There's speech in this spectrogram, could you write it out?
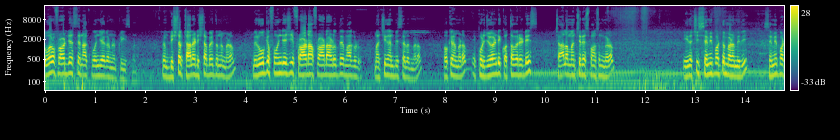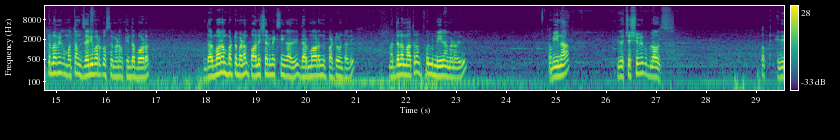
ఎవరు ఫ్రాడ్ చేస్తే నాకు ఫోన్ చేయకండి మేడం ప్లీజ్ మేడం. మేము డిస్టర్బ్ చాలా డిస్టర్బ్ అవుతున్నాం మేడం. మీరు ఓకే ఫోన్ చేసి ఫ్రాడా ఫ్రాడ్ అడిగితే మాకు మంచిగా అనిపిస్తలేదు మేడం. ఓకేనా మేడం? ఇప్పుడు చూడండి కొత్త వెరైటీస్ చాలా మంచి రెస్పాన్స్ ఉంది మేడం. ఇది వచ్చి సెమీ పట్టు మేడం ఇది. సెమీ పట్టులో మీకు మొత్తం జరి వర్క్ వస్తుంది మేడం కింద బోర్డర్ ధర్మవరం పట్టు మేడం పాలిషర్ మిక్సింగ్ కాదు ఇది ధర్మవరం పట్టు ఉంటుంది. మధ్యలో మాత్రం ఫుల్ మీనా మేడం ఇది. మీనా? ఇది వచ్చేసి మీకు బ్లౌజ్ ఓకే ఇది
